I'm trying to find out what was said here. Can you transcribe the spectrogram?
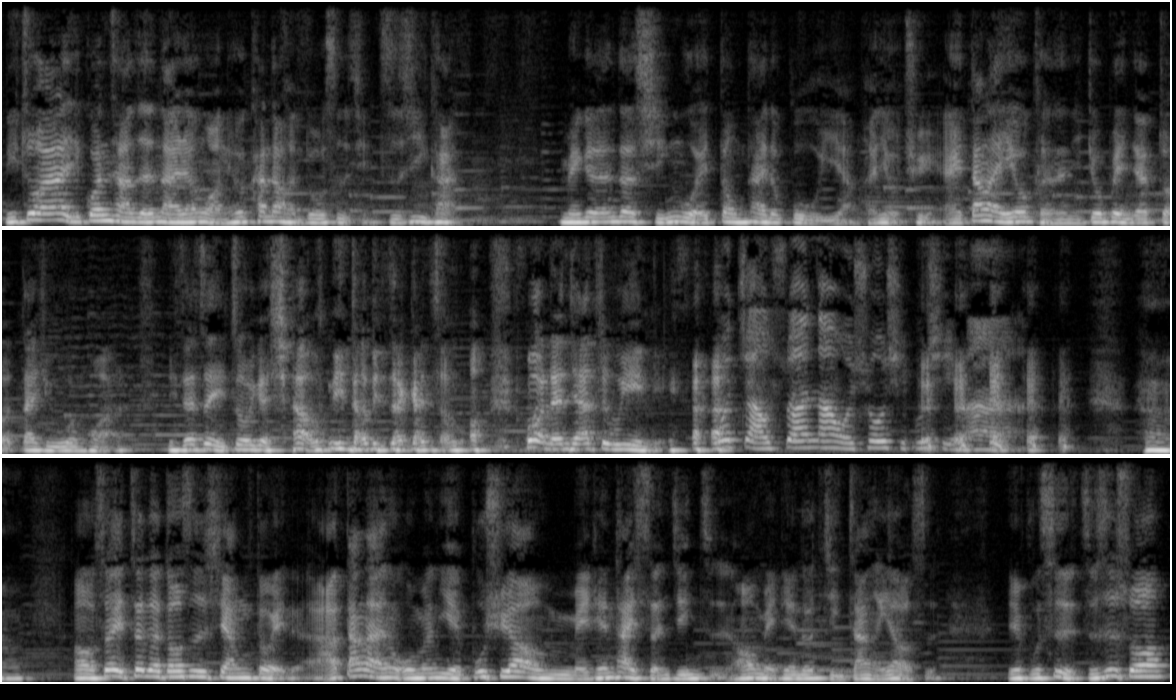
你坐在那里观察人来人往，你会看到很多事情，仔细看，每个人的行为动态都不一样，很有趣。哎，当然也有可能你就被人家做带去问话了。你在这里坐一个下午，你到底在干什么？换人家注意你。我脚酸呐、我休息不行吗？哦，所以这个都是相对的啊。当然，我们也不需要每天太神经质，然后每天都紧张的要死，也不是。只是说，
